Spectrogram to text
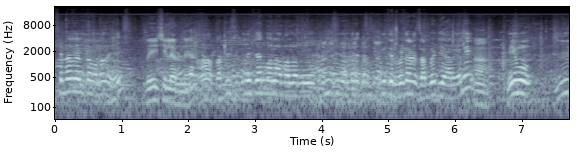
చిన్నది ఎంత ఉన్నది? వెయ్యి చిల్లర ఉన్నాయా? ఆ, ప్రతి సిగ్నేచర్ మన మళ్ళీ మేము సిగ్నేచర్ పెట్టాలి సబ్మిట్ చేయాలి. కానీ మేము ఈ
